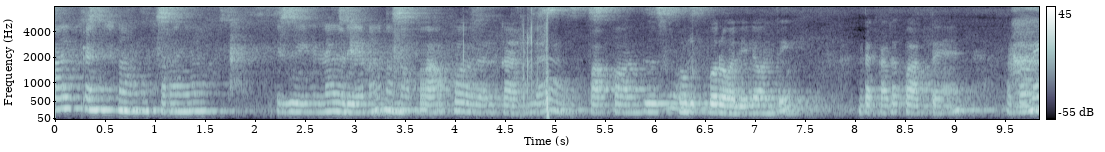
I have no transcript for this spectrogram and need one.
ஹாய் ஃப்ரெண்ட்ஸ் நான் சரண்யா இது என்ன வீடியோனா நம்ம பாப்பா இருக்கார்ல பாப்பா வந்து ஸ்கூலுக்கு போகிற வழியில் வந்து இந்த கதை பார்த்தேன். உடனே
